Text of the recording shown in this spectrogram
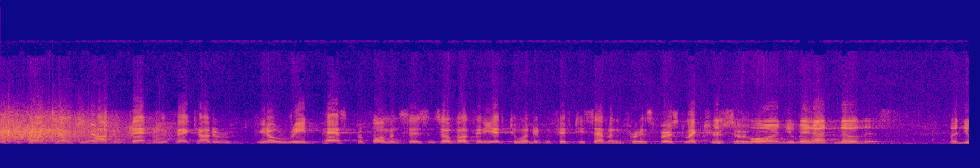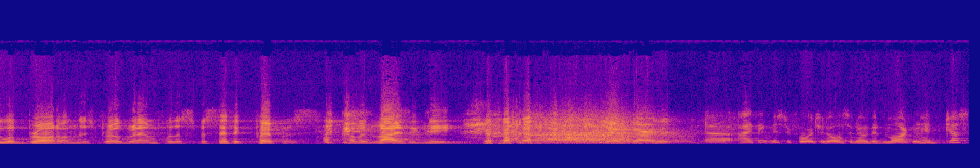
Mr. Ford tells you how to bet, in effect, how to, you know, read past performances and so forth, and he had 257 for his first lecture, Mr. so... Ford, you may not know this, but you were brought on this program for the specific purpose of advising me. yes, Dorothy? Uh, I think Mr. Ford should also know that Martin had just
